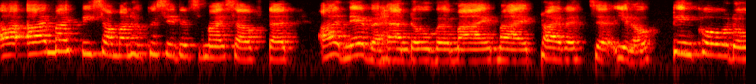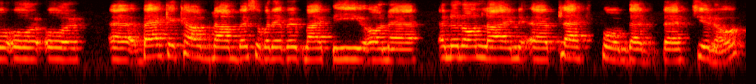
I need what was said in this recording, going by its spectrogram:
uh, I might be someone who considers myself that I'd never hand over my my private, uh, you know, PIN code or or, or uh, bank account numbers or whatever it might be on a on an online uh, platform that that you know,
